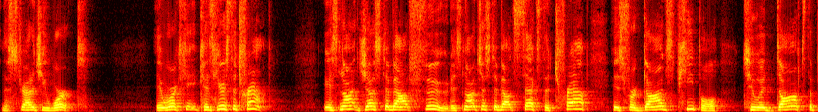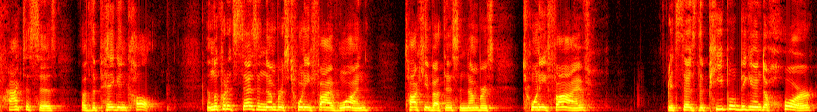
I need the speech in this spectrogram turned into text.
and the strategy worked. It worked because here's the trap. It's not just about food, it's not just about sex. The trap is for God's people to adopt the practices of the pagan cult. And look what it says in Numbers 25 1, talking about this in Numbers 25. It says, The people began to whore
